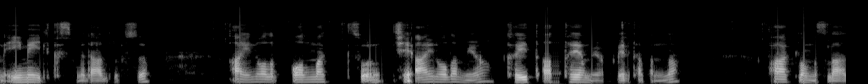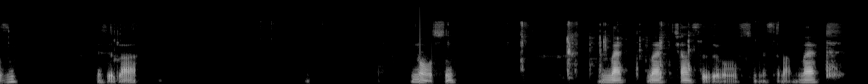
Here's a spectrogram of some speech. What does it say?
yani e-mail kısmı daha doğrusu aynı ol olmak sorun şey aynı olamıyor. Kayıt atayamıyor veri tabanına. Farklı olması lazım. Mesela ne olsun? Mert, Mert Can Sezer olsun mesela. Mert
